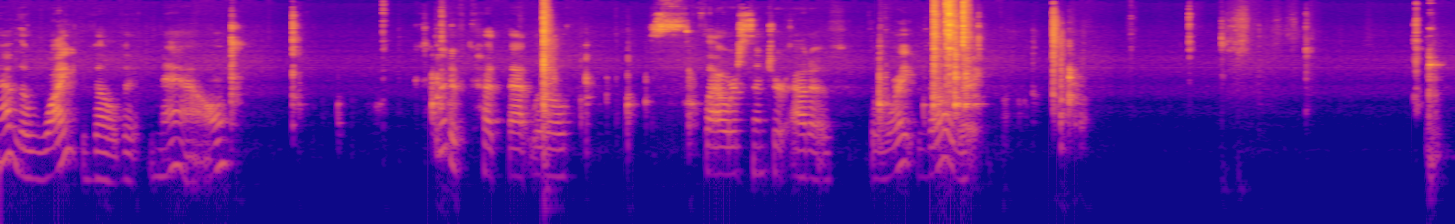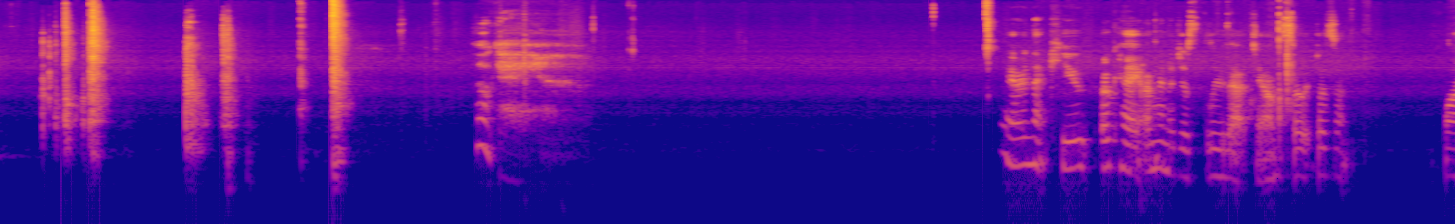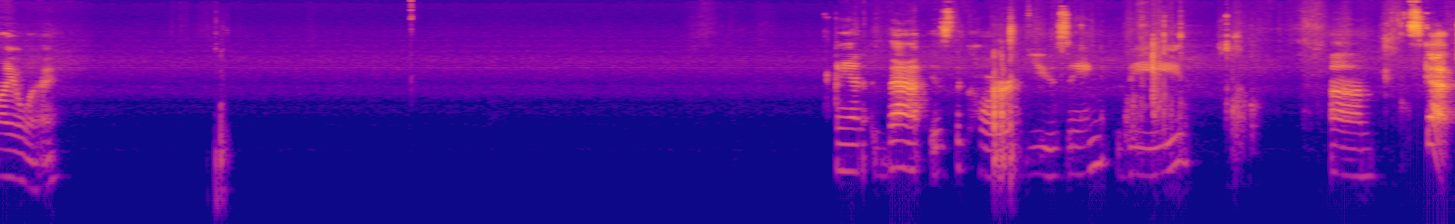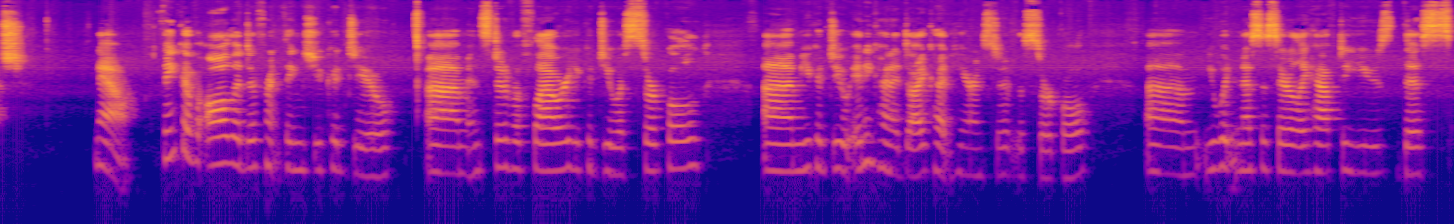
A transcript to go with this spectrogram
Have the white velvet now. Could have cut that little flower center out of the white velvet. Okay. Isn't that cute? Okay, I'm going to just glue that down so it doesn't fly away. And that is the card using the um, sketch. Now, think of all the different things you could do. Um, instead of a flower, you could do a circle. Um, you could do any kind of die cut here instead of the circle. Um, you wouldn't necessarily have to use this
